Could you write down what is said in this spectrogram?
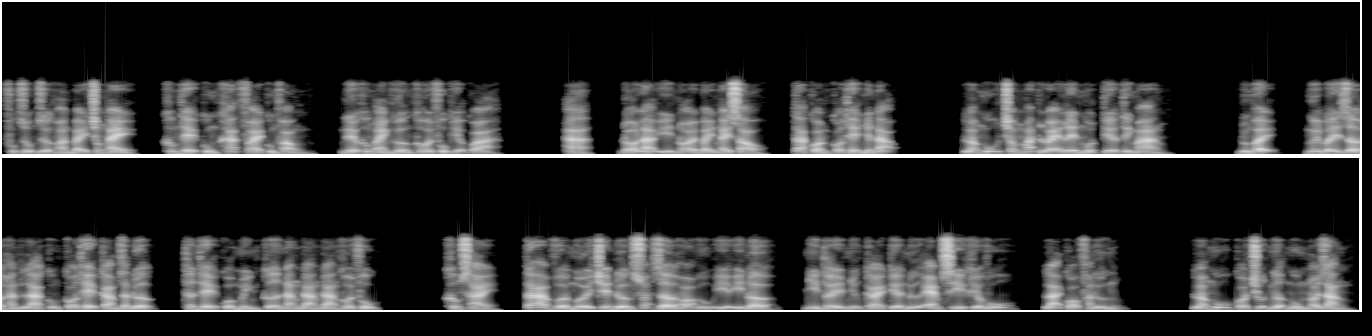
Phục dụng dược hoàn bảy trong ngày không thể cùng khác phái cùng phòng nếu không ảnh hưởng khôi phục hiệu quả. A đó là ý nói bảy ngày sau ta còn có thể nhân đạo. Long ngũ trong mắt lóe lên một tia tinh mang. Đúng vậy ngươi bây giờ hẳn là cũng có thể cảm giác được thân thể của mình cơ năng đang đang khôi phục. Không sai ta vừa mới trên đường soát giờ họ N, nhìn thấy những cái kia nữ mc khiêu vũ lại có phản ứng long ngũ có chút ngượng ngùng nói rằng,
